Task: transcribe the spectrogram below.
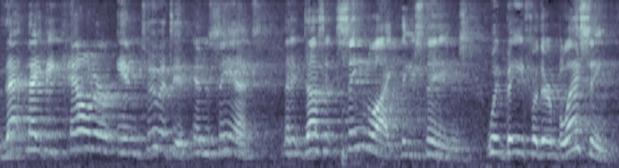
That may be counterintuitive in the sense that it doesn't seem like these things would be for their blessing.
